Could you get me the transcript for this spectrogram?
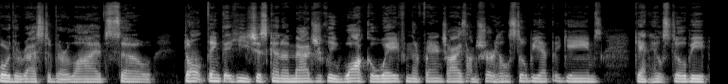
for the rest of their lives. So don't think that he's just going to magically walk away from the franchise. I'm sure he'll still be at the games. Again, he'll still be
